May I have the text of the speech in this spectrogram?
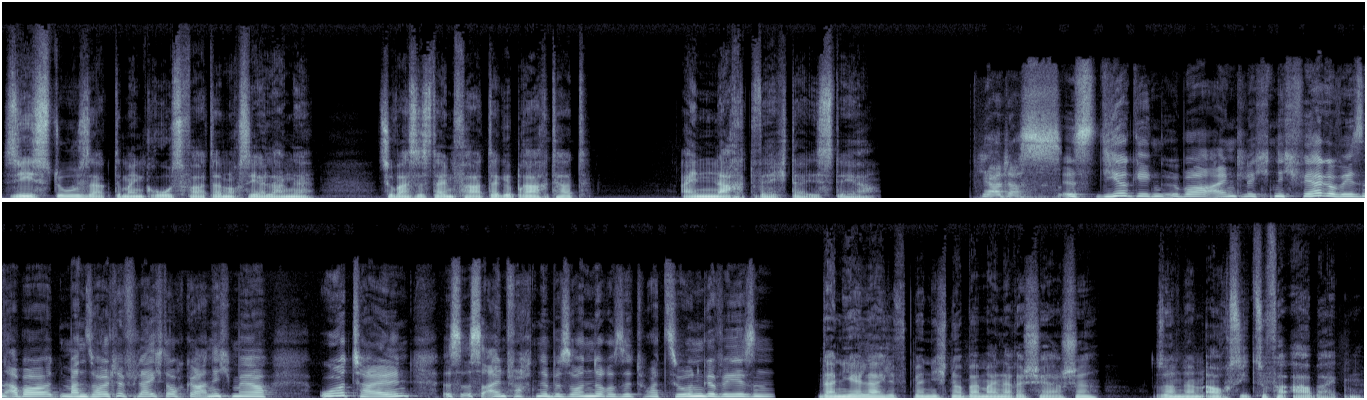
Siehst du, sagte mein Großvater noch sehr lange, zu was es dein Vater gebracht hat? Ein Nachtwächter ist er. Ja, das ist dir gegenüber eigentlich nicht fair gewesen, aber man sollte vielleicht auch gar nicht mehr urteilen. Es ist einfach eine besondere Situation gewesen. Daniela hilft mir nicht nur bei meiner Recherche, sondern auch sie zu verarbeiten.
